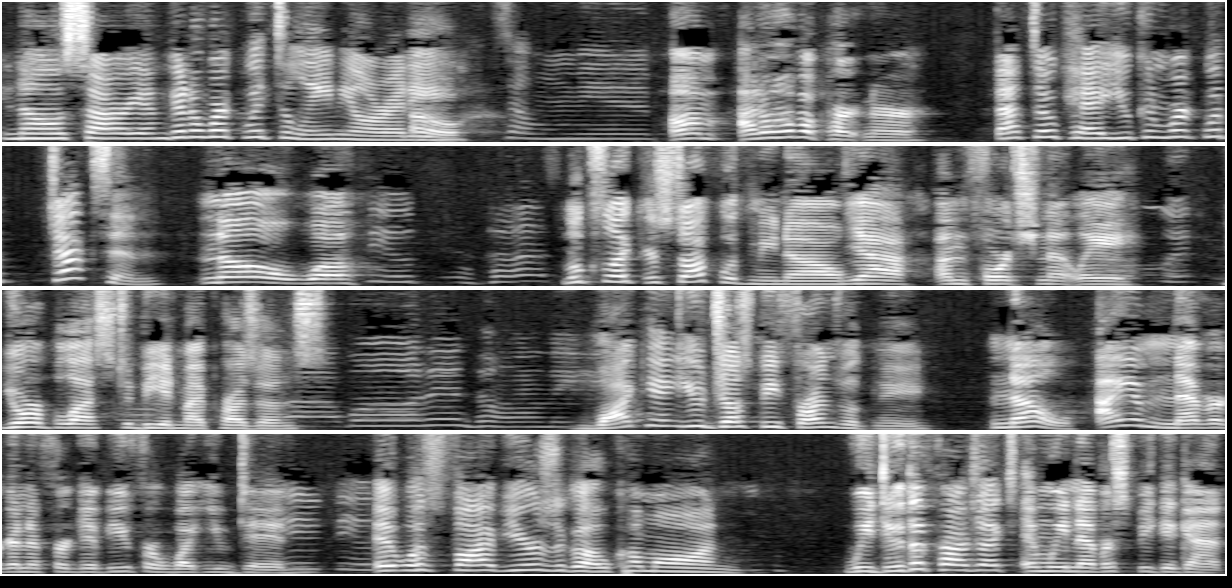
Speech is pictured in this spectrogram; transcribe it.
No, sorry. I'm gonna work with Delaney already. Oh. Um, I don't have a partner. That's okay. You can work with Jackson. No, uh, Looks like you're stuck with me now. yeah, unfortunately. You're blessed to be in my presence. Why can't you just be friends with me? No, I am never gonna forgive you for what you did. It was five years ago. Come on. We do the project and we never speak again.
